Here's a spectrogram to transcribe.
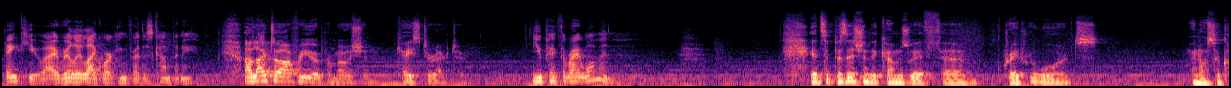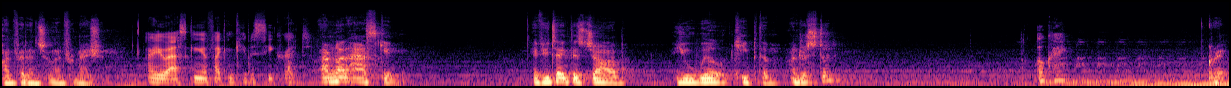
Thank you. I really like working for this company. I'd like to offer you a promotion, case director. You picked the right woman. It's a position that comes with uh, great rewards and also confidential information. Are you asking if I can keep a secret? I'm not asking. If you take this job, you will keep them. Understood? Okay. Great.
